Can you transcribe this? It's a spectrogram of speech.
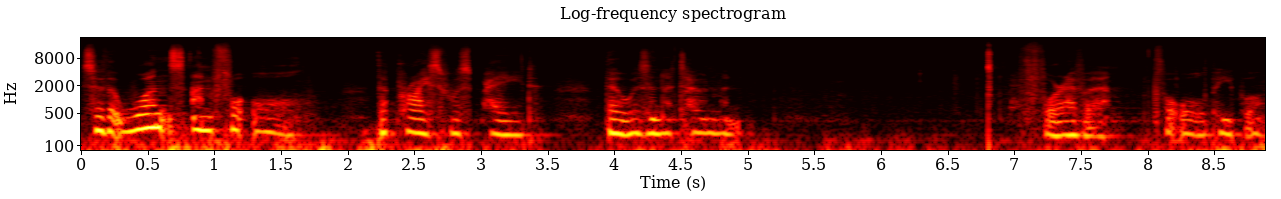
So that once and for all, the price was paid. There was an atonement forever for all people.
